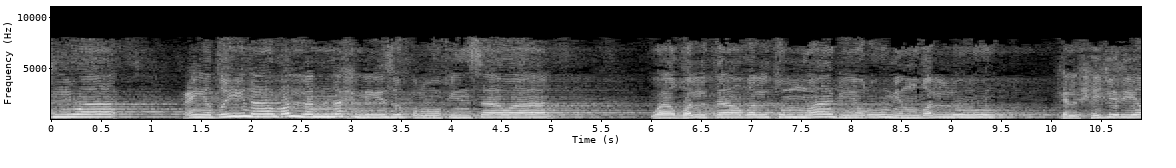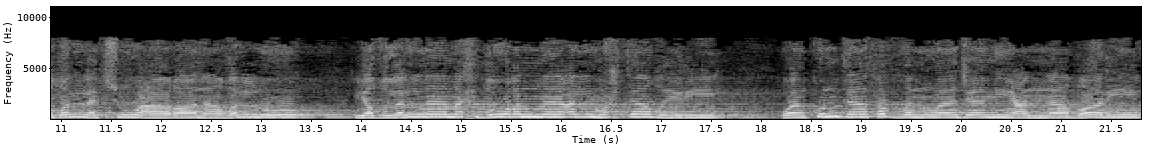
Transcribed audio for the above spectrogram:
سوى عيضين ظل النحل زخروف سوى وظلت ظلتم وبروم ظلوا كالحجر ظلت شعرانا ظلوا يظللنا محظورا مع المحتضر وكنت فظا وجميع النظار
